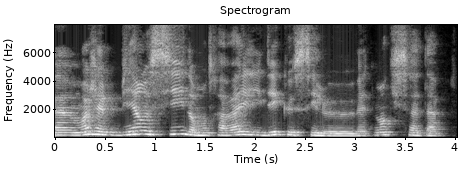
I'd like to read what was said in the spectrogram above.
Euh, moi, j'aime bien aussi dans mon travail l'idée que c'est le vêtement qui s'adapte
